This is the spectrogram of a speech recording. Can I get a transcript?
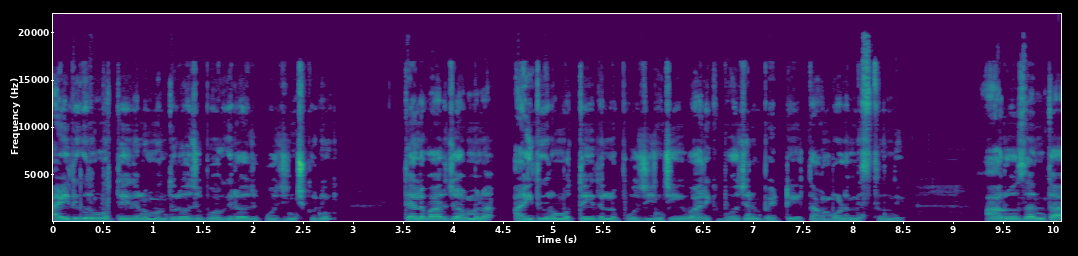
ఐదుగురు ముత్తైదులు ముందు రోజు భోగి రోజు పూజించుకుని తెల్లవారుజామున ఐదుగురు ముత్తైదులను పూజించి వారికి భోజనం పెట్టి తాంబూలం ఇస్తుంది. ఆ రోజంతా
